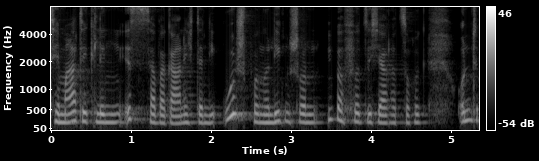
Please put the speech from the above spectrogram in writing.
Thematik klingen, ist es aber gar nicht, denn die Ursprünge liegen schon über 40 Jahre zurück und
